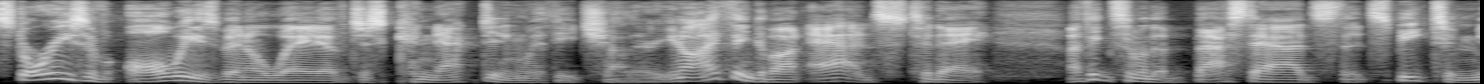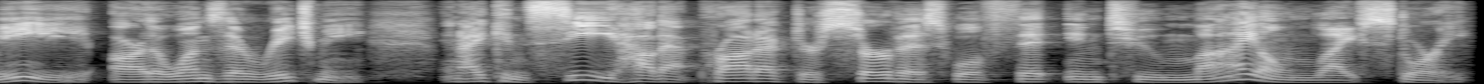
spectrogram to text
stories have always been a way of just connecting with each other. You know, I think about ads today. I think some of the best ads that speak to me are the ones that reach me. And I can see how that product or service will fit into my own life story.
